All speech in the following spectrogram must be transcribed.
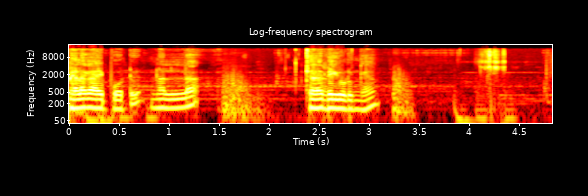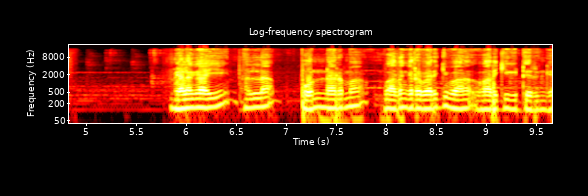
மிளகாய் போட்டு நல்லா கிளறி விடுங்க. மிளகாய் நல்லா பொன் நிறமாக வதங்குற வரைக்கும் வ வதக்கிக்கிட்டு இருங்க.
